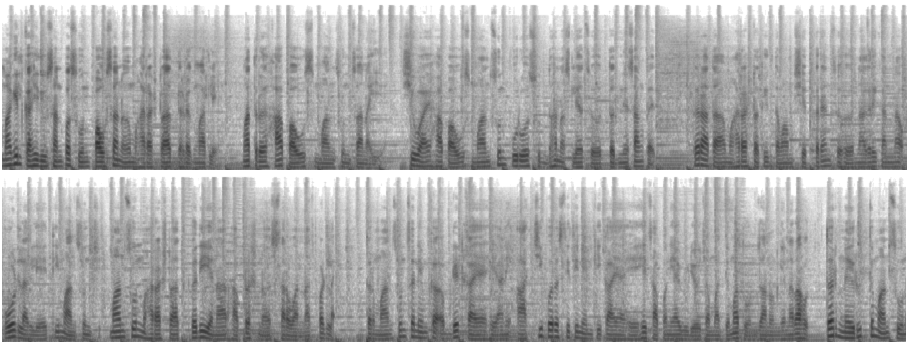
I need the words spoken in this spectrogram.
मागील काही दिवसांपासून पावसानं महाराष्ट्रात धडक मारले. मात्र हा पाऊस मान्सूनचा नाही आहे शिवाय हा पाऊस मान्सून पूर्वसुद्धा नसल्याचं तज्ज्ञ सांगतायत. तर आता महाराष्ट्रातील तमाम शेतकऱ्यांसह नागरिकांना ओढ लागली आहे ती मान्सूनची. मान्सून महाराष्ट्रात कधी येणार हा प्रश्न सर्वांनाच पडलाय. तर मान्सूनचं नेमकं अपडेट काय आहे आणि आजची परिस्थिती नेमकी काय आहे हेच आपण या व्हिडिओच्या माध्यमातून जाणून घेणार आहोत. तर नैऋत्य मान्सून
